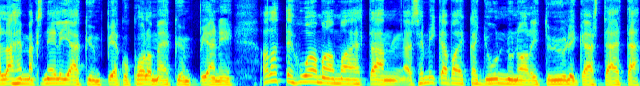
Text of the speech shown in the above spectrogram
lähemmäksi 40 kuin 30, niin alatte huomaamaan, että se mikä vaikka junnuna oli tyylikästä, että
